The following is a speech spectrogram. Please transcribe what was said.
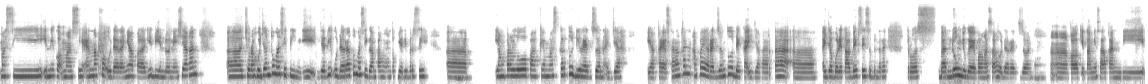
masih ini kok masih enak kok udaranya. Apalagi di Indonesia kan uh, curah hujan tuh masih tinggi. Jadi udara tuh masih gampang untuk jadi bersih. Uh, yang perlu pakai masker tuh di red zone aja. Ya kayak sekarang kan apa ya red zone tuh DKI Jakarta uh, eh Jabodetabek sih sebenarnya. Terus Bandung juga ya kalau nggak salah udah red zone. Uh, kalau kita misalkan di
